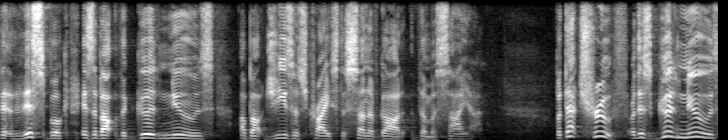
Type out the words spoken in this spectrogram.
that this book is about the good news about Jesus Christ, the Son of God, the Messiah. But that truth or this good news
